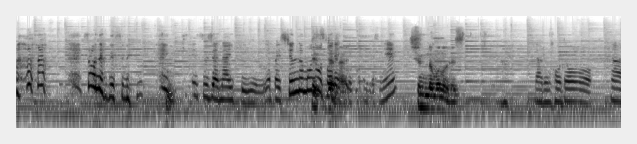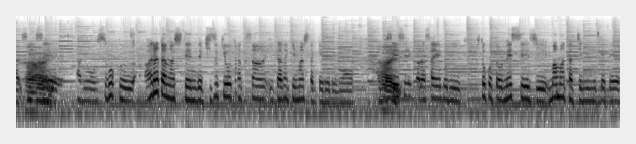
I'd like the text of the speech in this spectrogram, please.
そうなんですね。うん季節じゃないっていうやっぱり旬のものを取れっていうことですね。旬のものです。なるほど。な先生、はい。あのすごく新たな視点で気づきをたくさんいただきましたけれども、あの、はい。先生から最後に一言メッセージママたちに向けて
